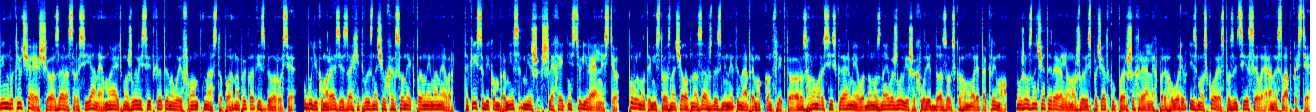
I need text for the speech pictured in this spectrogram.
Він виключає, що зараз росіяни мають можливість відкрити новий фронт наступу, наприклад, із Білорусі. У будь-якому разі захід визначив Херсон як певний маневр, такий собі компроміс між шляхетністю і реальністю. Повернути місто означало б назавжди змінити напрямок конфлікту. Розгром російської армії в одному з найважливіших воріт до Азовського моря та Криму може означати реальну можливість початку перших реальних переговорів із Москвою з позиції сили, а не слабкості.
